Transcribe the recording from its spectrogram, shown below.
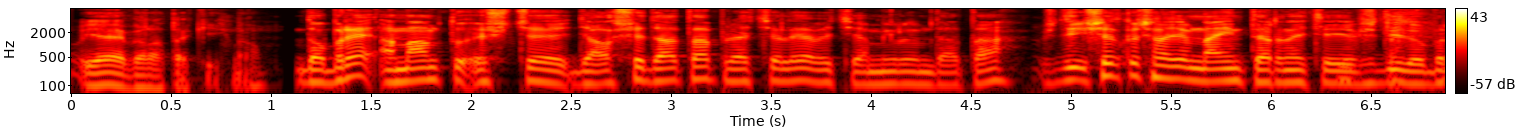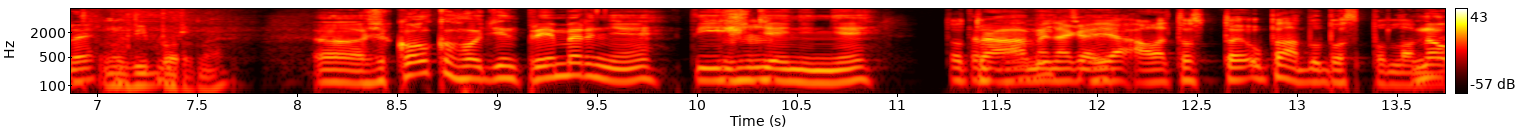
je veľa takých, no. Dobre, a mám tu ešte ďalšie dáta, priatelia, viete, ja milujem dáta. Vždy, všetko, čo nájdem na internete, je vždy dobre. no výborné. Uh, že koľko hodín priemerne týždenne Toto trávite? aj ja, ale to, to je úplná blbosť podľa mňa. No,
